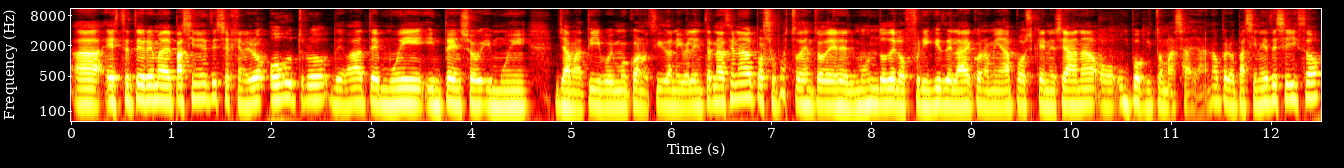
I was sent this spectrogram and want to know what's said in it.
a este teorema de Pasinetti y se generó otro debate muy intenso y muy llamativo y muy conocido a nivel internacional, por supuesto dentro del mundo de los frikis de la economía post-keynesiana o un poquito más allá, ¿no? Pero Pasinetti se hizo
